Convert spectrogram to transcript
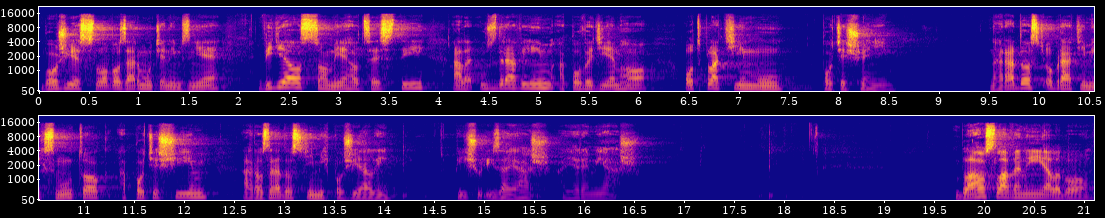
Božie slovo zarmúteným znie, videl som jeho cesty, ale uzdravím a povediem ho, odplatím mu potešením. Na radosť obrátim ich smútok a poteším a rozradostím ich požiali píšu Izajáš a Jeremiáš. Blahoslavení alebo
